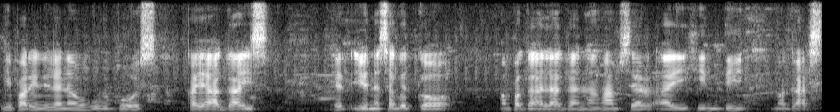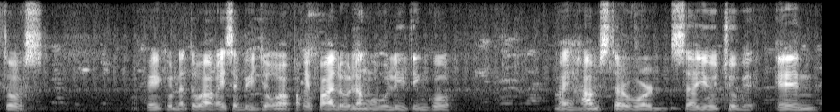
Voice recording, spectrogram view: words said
Hindi pa rin nila nauubos. Kaya guys, et, yun ang sagot ko, ang pag-aalaga ng hamster ay hindi magastos. Okay, kung natuwa kayo sa video ko, paki-follow lang, uulitin ko my hamster world sa YouTube and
